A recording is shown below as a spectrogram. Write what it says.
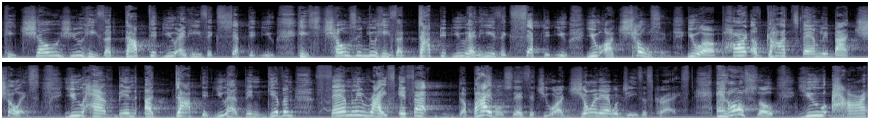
He chose you, he's adopted you, and he's accepted you. He's chosen you, he's adopted you, and he has accepted you. You are chosen. You are a part of God's family by choice. You have been adopted. You have been given family rights. In fact, the Bible says that you are joint heir with Jesus Christ. And also, you are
